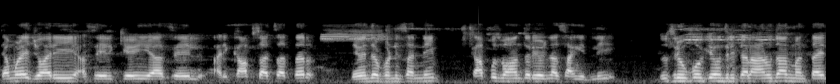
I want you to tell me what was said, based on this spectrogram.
त्यामुळे ज्वारी असेल केळी असेल आणि कापसाचा तर देवेंद्र फडणवीसांनी कापूस भावांतर योजना सांगितली. दुसरे उपमुख्यमंत्री त्याला अनुदान म्हणतायत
